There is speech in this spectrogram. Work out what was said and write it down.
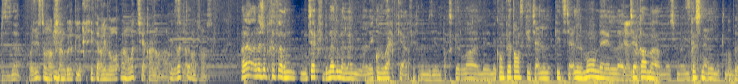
bizarre. Justement, le critère numéro 1, hein. c'est la confiance. انا انا جو بريفير نتاك في بنادم على على يكون واحد كيعرف يخدم مزيان باسكو لا لي كومبيتونس كيتعلم كيتعلموا مي الثقه ما مش- ما يمكنش نعلمك On peut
